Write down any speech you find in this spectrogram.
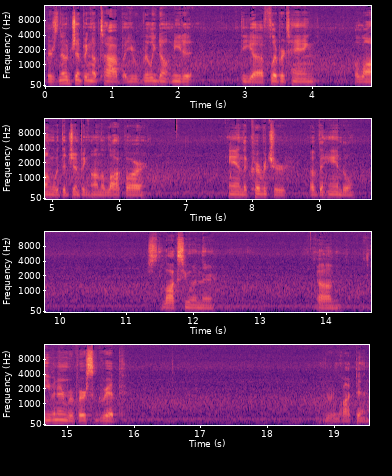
There's no jimping up top, but you really don't need it. The uh, flipper tang, along with the jimping on the lock bar, and the curvature of the handle, just locks you in there. Um, even in reverse grip, you are locked in.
